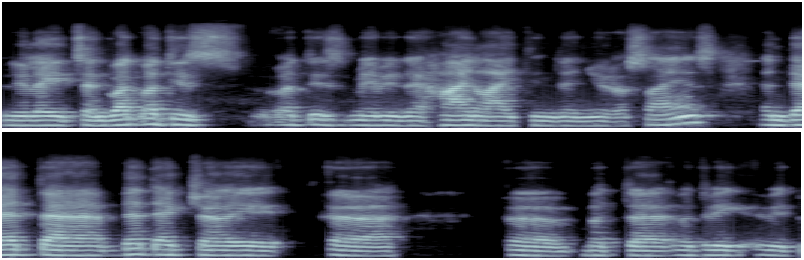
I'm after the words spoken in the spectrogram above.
relates and what, what is what is maybe the highlight in the neuroscience and that uh, that actually uh, but uh, but we with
